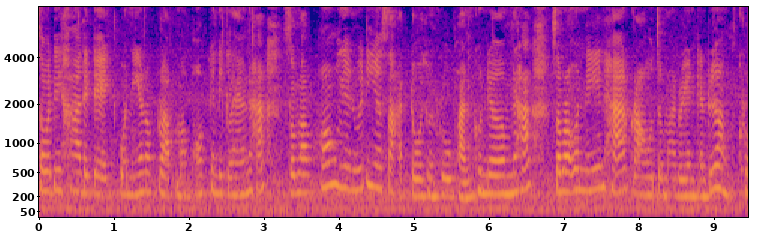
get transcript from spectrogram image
สวัสดีค่ะเด็กๆ วันนี้เรากลับมาพบกันอีกแล้วนะคะสำหรับห้องเรียนวิทยาศาสตร์โดยคุณครูขวัญคนเดิมนะคะสำหรับวันนี้นะคะเราจะมาเรียนกันเรื่องโคร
